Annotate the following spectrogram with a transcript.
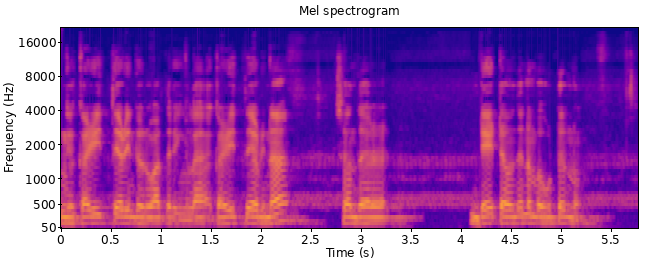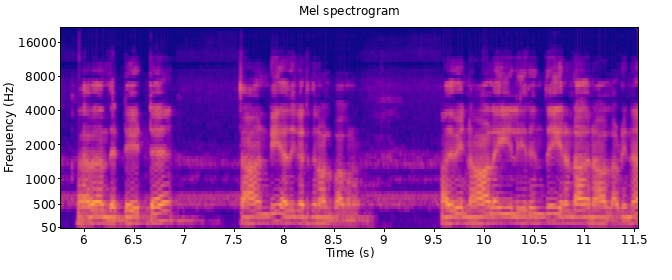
இங்கே கழித்து அப்படின்ற ஒரு வார்த்தை இருக்குங்களா? கழித்து அப்படின்னா ஸோ அந்த டேட்டை வந்து நம்ம விட்டுடணும் அதாவது அந்த டேட்டை தாண்டி அதுக்கு அடுத்த நாள் பார்க்கணும். அதுவே நாளையிலிருந்து இரண்டாவது நாள் அப்படின்னா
